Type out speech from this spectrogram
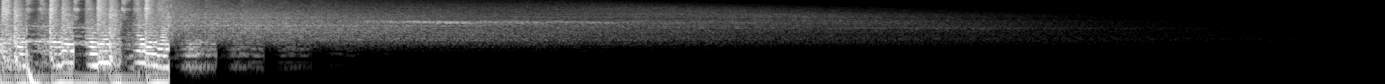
you.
